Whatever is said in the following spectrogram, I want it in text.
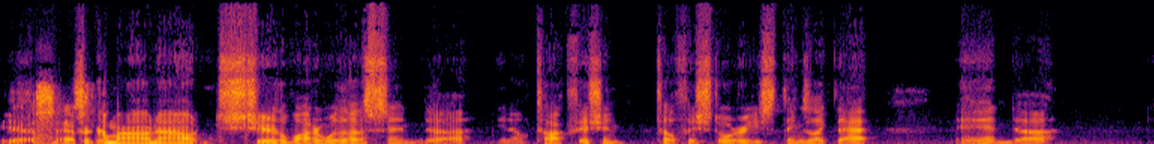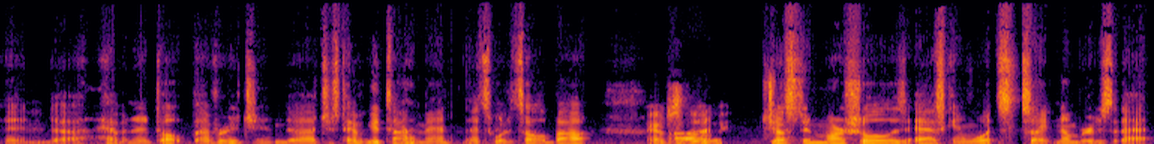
Yes, absolutely. So come on out, share the water with us, and uh, you know, talk fishing, tell fish stories, things like that, and uh, and uh, have an adult beverage and uh, just have a good time, man. That's what it's all about. Absolutely. Justin Marshall is asking, what site number is that?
